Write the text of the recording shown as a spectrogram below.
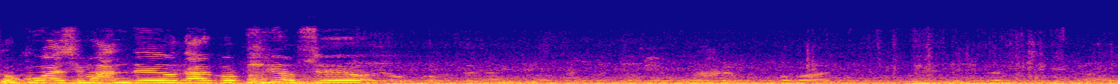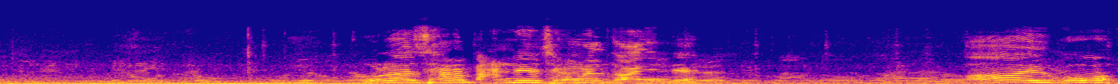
놓고 가시면 안 돼요. 나 그거 필요 없어요. 오늘 사람 많네요. 장난도 아닌데. 아이고.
